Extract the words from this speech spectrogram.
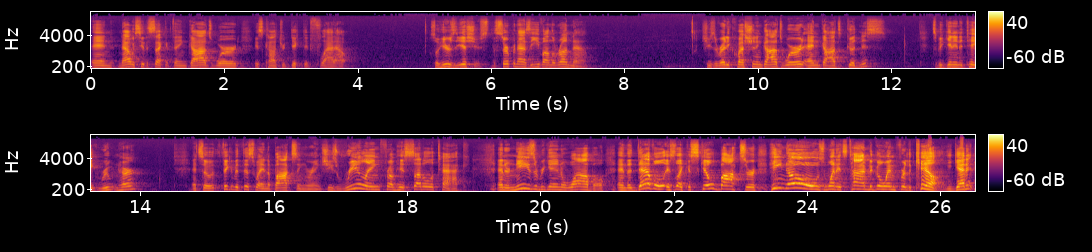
And now we see the second thing God's word is contradicted flat out. So here's the issues the serpent has Eve on the run now. She's already questioning God's word and God's goodness. It's beginning to take root in her. And so think of it this way in the boxing ring. She's reeling from his subtle attack and her knees are beginning to wobble. And the devil is like a skilled boxer. He knows when it's time to go in for the kill. You get it?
